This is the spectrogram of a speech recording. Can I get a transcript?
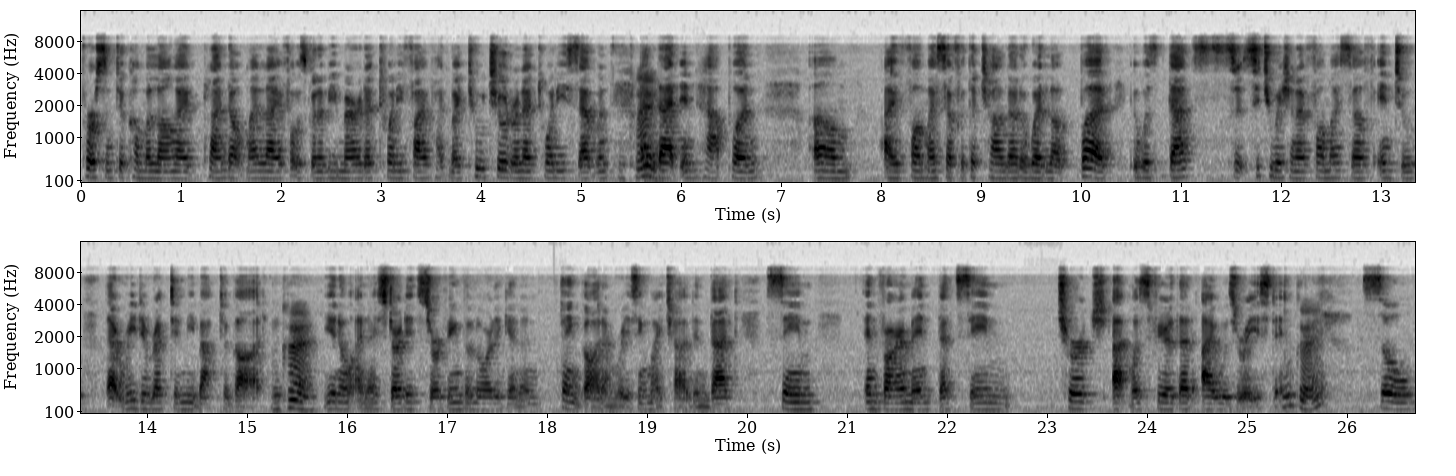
person to come along. I'd planned out my life. I was going to be married at 25, had my two children at 27, Okay. and that didn't happen. Um, I found myself with a child out of wedlock, but it was that situation I found myself into that redirected me back to God, Okay. you know, and I started serving the Lord again. And thank God I'm raising my child in that same environment, that same church atmosphere that I was raised in. Okay. So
